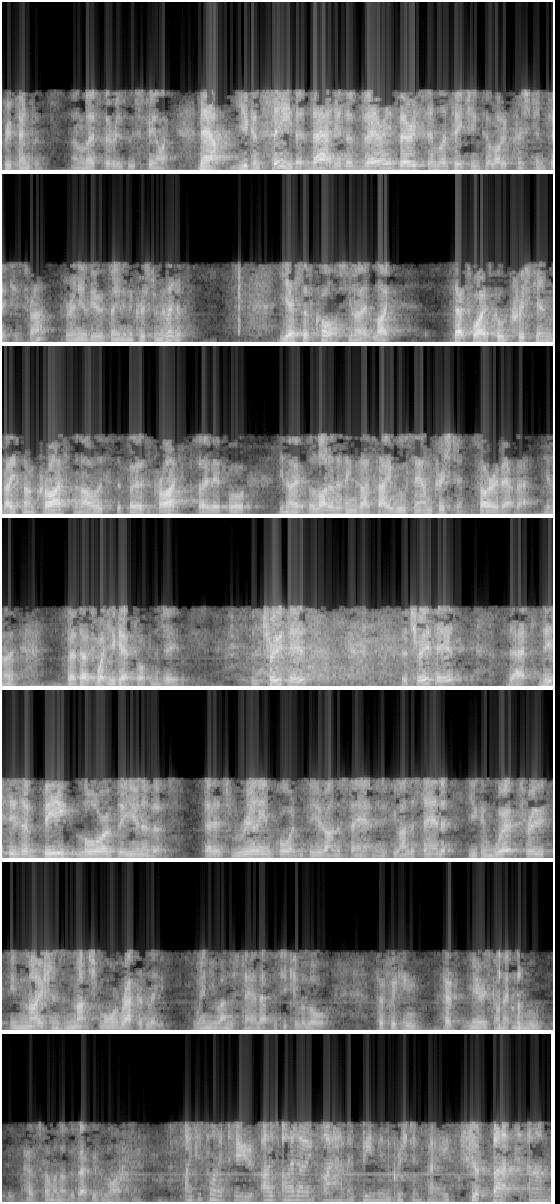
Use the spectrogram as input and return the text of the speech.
repentance, unless there is this feeling. Now, you can see that that is a very, very similar teaching to a lot of Christian teachings, right? For any of you who've been in a Christian religion. Yes, of course, you know, like, that's why it's called Christian, based on Christ, and I was the first Christ, so therefore, you know, a lot of the things I say will sound Christian. Sorry about that, you know. But that's what you get talking to Jesus. The truth is, the truth is that this is a big law of the universe that it's really important for you to understand. And if you understand it, you can work through emotions much more rapidly when you understand that particular law. So if we can have Mary's comment and then we'll have someone at the back with a mic. I just wanted to, I, I don't, I haven't been in the Christian faith, yep. but um,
